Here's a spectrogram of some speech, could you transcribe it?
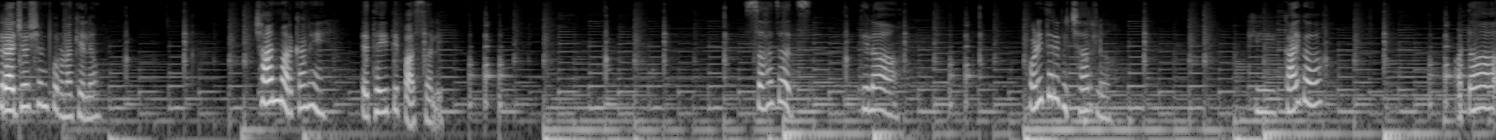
ग्रॅज्युएशन पूर्ण केलं. छान मार्काने तेथेही ती पास झाली. सहजच तिला कोणीतरी विचारलं की काय ग? आता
